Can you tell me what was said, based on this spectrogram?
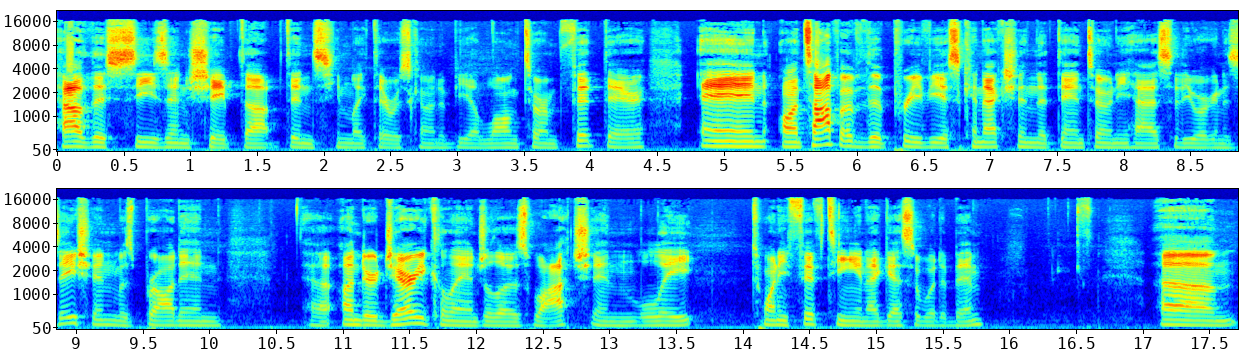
how this season shaped up. Didn't seem like there was going to be a long term fit there. And on top of the previous connection that D'Antoni has to the organization, was brought in uh, under Jerry Colangelo's watch in late 2015, I guess it would have been. Um,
